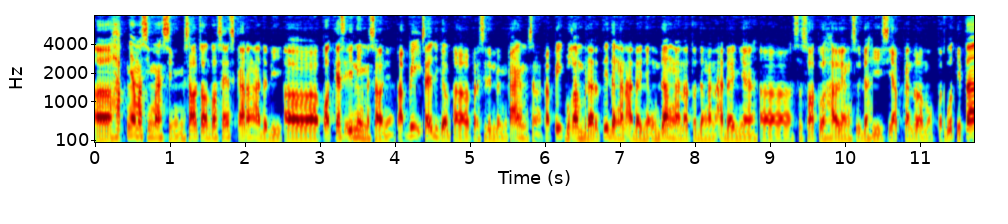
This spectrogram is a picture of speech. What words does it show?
eh, haknya masing-masing. Misal contoh saya sekarang ada di eh, podcast ini misalnya. Tapi saya juga eh, presiden BMKM misalnya. Tapi bukan berarti dengan adanya undangan atau dengan adanya eh, sesuatu hal yang sudah disiapkan dalam waktu tersebut kita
